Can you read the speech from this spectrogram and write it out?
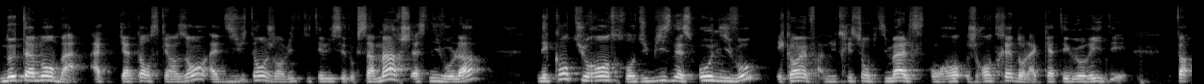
Notamment bah, à 14, 15 ans, à 18 ans, j'ai envie de quitter le lycée. Donc ça marche à ce niveau-là. Mais quand tu rentres dans du business haut niveau, et quand même, nutrition optimale, je rentrais dans la catégorie des, Enfin,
